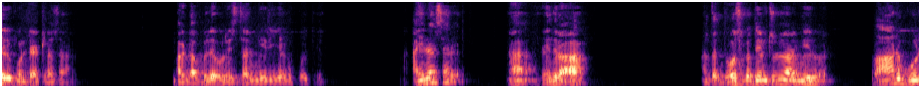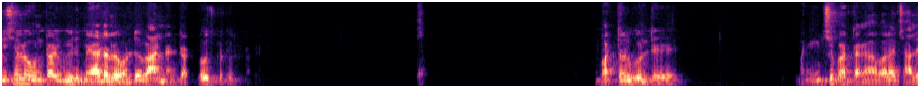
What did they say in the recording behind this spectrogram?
ఏరుకుంటే ఎట్లా సార్? మాకు డబ్బులు ఎవరు ఇస్తారు మీరు ఇవ్వకపోతే అయినా సరే ఏందిరా? అంత దోసుక తింటున్నారు మీరు. వాడు గుడిసెలో ఉంటాడు వీడు మేడలో ఉండి వాడిని అంటాడు దోసుక తింటున్నాడు. బట్టలు కొంటే మంచి బట్ట కావాలా? చాలా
